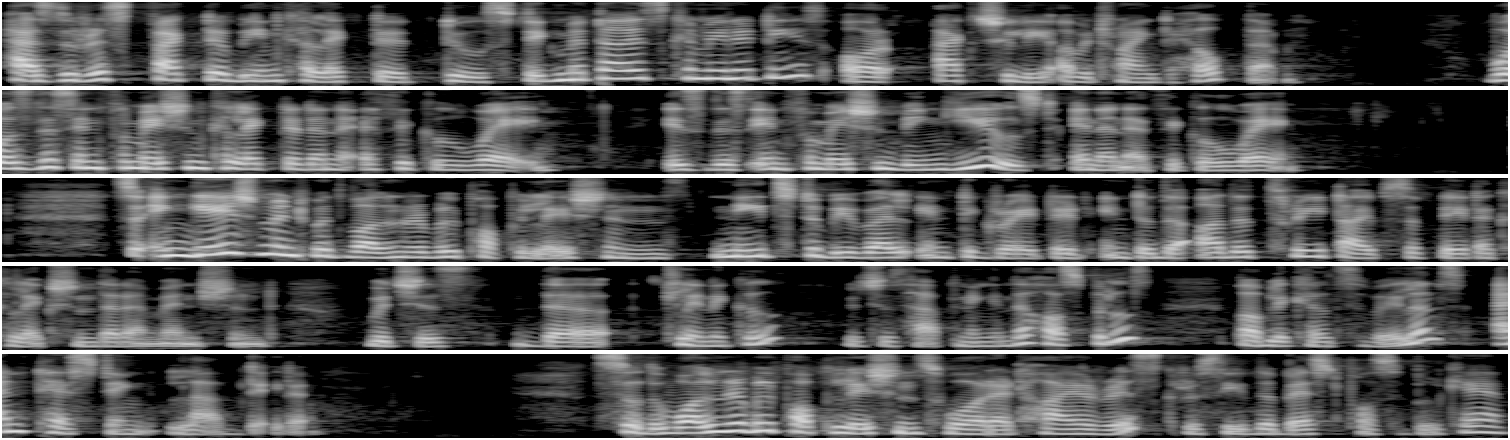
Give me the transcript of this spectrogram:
Has the risk factor been collected to stigmatize communities or actually are we trying to help them? Was this information collected in an ethical way? Is this information being used in an ethical way? So engagement with vulnerable populations needs to be well integrated into the other three types of data collection that I mentioned, which is the clinical, which is happening in the hospitals, public health surveillance, and testing lab data. So the vulnerable populations who are at higher risk receive the best possible care.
